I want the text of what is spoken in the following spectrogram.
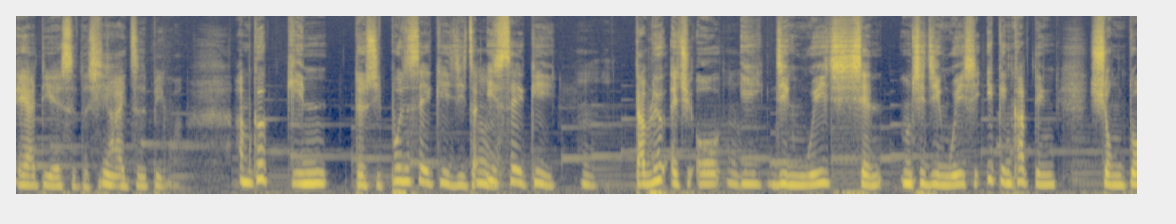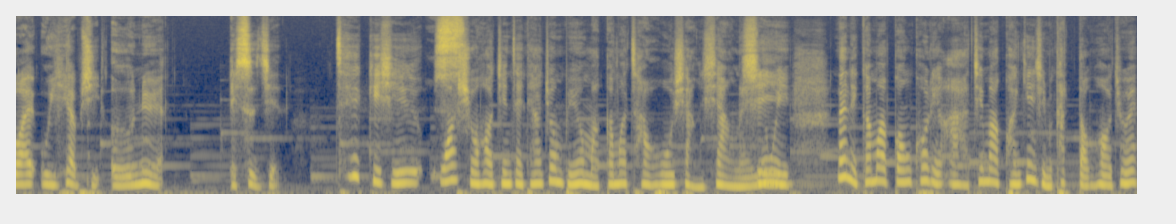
AIDS，就是艾滋病嘛。啊，毋过今就是本世纪二十一世纪，WHO 伊认为现毋是认为是已经确定上大的威胁是儿虐的事件。这其实我想吼，真侪听众朋友嘛，感觉超乎想象嘞。因为那你感觉讲可能啊，即马环境是毋是较冻吼？像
